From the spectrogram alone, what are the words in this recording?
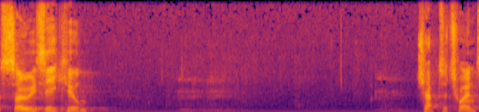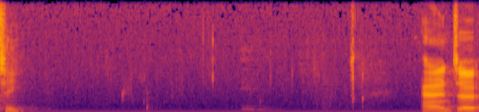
so, Ezekiel chapter 20 And uh,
